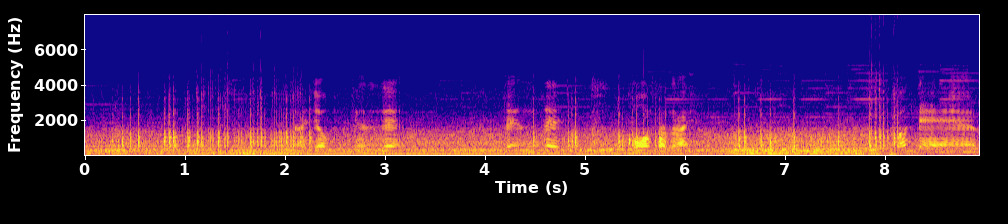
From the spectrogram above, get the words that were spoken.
大丈夫全然全然怖さない。とんねん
